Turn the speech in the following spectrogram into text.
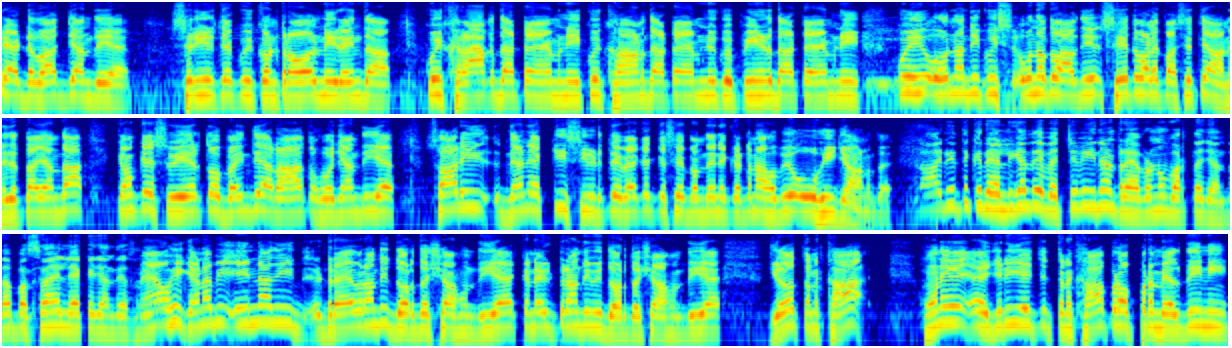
ਢਿੱਡ ਵੱਧ ਜਾਂਦੇ ਆ। ਸਰੀਰ ਤੇ ਕੋਈ ਕੰਟਰੋਲ ਨਹੀਂ ਰਹਿੰਦਾ ਕੋਈ ਖੁਰਾਕ ਦਾ ਟਾਈਮ ਨਹੀਂ ਕੋਈ ਖਾਣ ਦਾ ਟਾਈਮ ਨਹੀਂ ਕੋਈ ਪੀਣ ਦਾ ਟਾਈਮ ਨਹੀਂ ਕੋਈ ਉਹਨਾਂ ਦੀ ਕੋਈ ਉਹਨਾਂ ਤੋਂ ਆਪਦੀ ਸਿਹਤ ਵਾਲੇ ਪਾਸੇ ਧਿਆਨ ਨਹੀਂ ਦਿੱਤਾ ਜਾਂਦਾ ਕਿਉਂਕਿ ਸਵੇਰ ਤੋਂ ਬਹਿੰਦੇ ਆ ਰਾਤ ਹੋ ਜਾਂਦੀ ਹੈ ਸਾਰੀ ਦਿਨ ਇੱਕ ਹੀ ਸੀਟ ਤੇ ਬਹਿ ਕੇ ਕਿਸੇ ਬੰਦੇ ਨੇ ਕੱਢਣਾ ਹੋਵੇ ਉਹੀ ਜਾਣਦਾ। ਰਾਜਨੀਤਿਕ ਰੈਲੀਆਂ ਦੇ ਵਿੱਚ ਵੀ ਇਹਨਾਂ ਡਰਾਈਵਰਾਂ ਨੂੰ ਵਰਤਿਆ ਜਾਂਦਾ ਬੱਸਾਂ 'ਚ ਲੈ ਕੇ ਜਾਂਦੇ ਆ ਮੈਂ ਉਹੀ ਕਹਿਣਾ ਵੀ ਇਹਨਾਂ ਦੀ ਡਰਾਈਵਰਾਂ ਦੀ ਦੁਰਦਸ਼ਾ ਹੁੰਦੀ ਹੈ ਕਨੈਕਟਰਾਂ ਦੀ ਵੀ ਦੁਰਦਸ਼ਾ ਹੁੰਦੀ ਹੈ ਜਦੋਂ ਤਨਖਾਹ ਹੁਣ ਇਹ ਜਿਹੜੀ ਇਹ 'ਚ ਤਨਖਾਹ ਪ੍ਰੋਪਰ ਮਿਲਦੀ ਨਹੀਂ,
